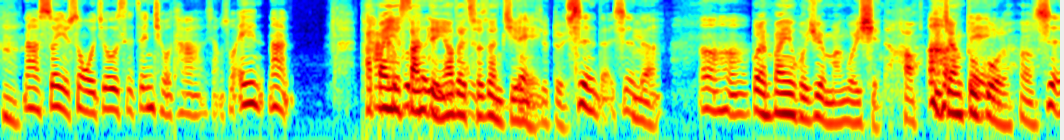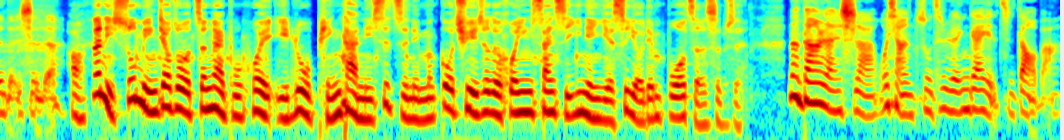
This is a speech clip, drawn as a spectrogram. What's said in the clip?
嗯，那所以说我就是征求他，想说，哎，那他半夜三点要在车站接你就对，是的，是的，嗯。哼，不然半夜回去也蛮危险的。好，就这样度过了。嗯，是的，是的，好，那你书名叫做《真爱不会一路平坦》，你是指你们过去这个婚姻三十一年也是有点波折，是不是？那当然是啊，我想主持人应该也知道吧，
